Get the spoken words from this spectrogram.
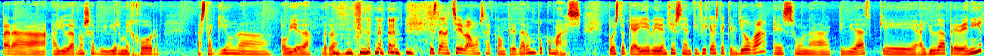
para ayudarnos a vivir mejor, hasta aquí una obviedad, ¿verdad? Esta noche vamos a concretar un poco más, puesto que hay evidencias científicas de que el yoga es una actividad que ayuda a prevenir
